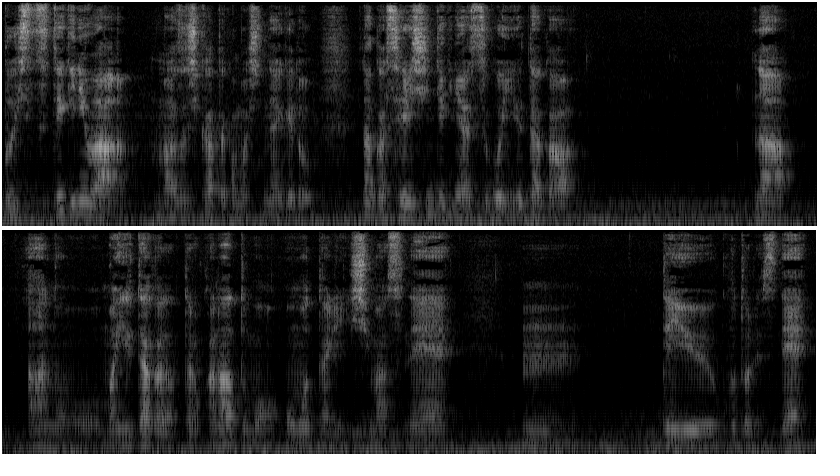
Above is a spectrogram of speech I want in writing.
物質的には貧しかったかもしれないけどなんか精神的にはすごい豊かなあの、まあ、豊かだったのかなとも思ったりしますね。うん。っていうことですね。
